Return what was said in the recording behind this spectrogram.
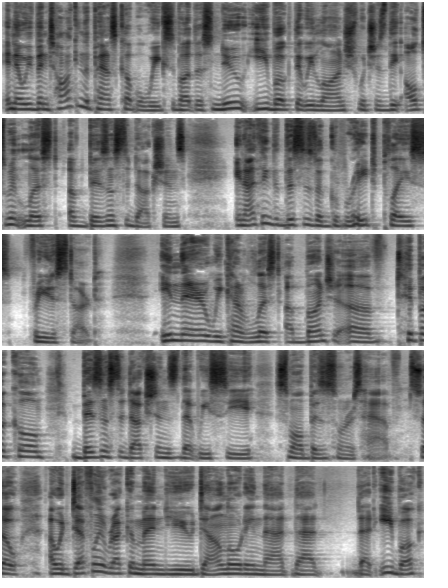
And now we've been talking the past couple weeks about this new ebook that we launched, which is the ultimate list of business deductions. And I think that this is a great place for you to start. In there, we kind of list a bunch of typical business deductions that we see small business owners have. So I would definitely recommend you downloading that that that ebook,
